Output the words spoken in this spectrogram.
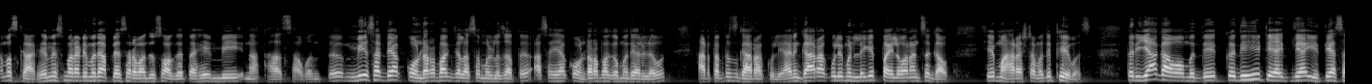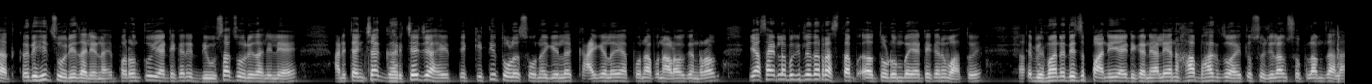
नमस्कार एम एस मराठीमध्ये आपल्या सर्वांचं स्वागत आहे. मी नाथा सावंत. मी सध्या कोंढारबाग भाग ज्याला असं म्हटलं जातं असं ह्या कोंढार भागामध्ये आलेलो आहोत अर्थातच गाराकुले. आणि गाराकुले म्हटलं की पैलवानांचं गाव हे महाराष्ट्रामध्ये फेमस. तर या गावामध्ये कधीही त्यातल्या इतिहासात कधीही चोरी झाली नाही परंतु या ठिकाणी दिवसा चोरी झालेली आहे. आणि त्यांच्या घरचे जे आहेत ते किती तोळं सोनं गेलं काय गेलं यातून आपण आढावा घेणार आहोत. या साईडला बघितलं तर रस्ता तुडुंब या ठिकाणी वाहतोय. त्या भीमा नदीचं पाणी या ठिकाणी आले आणि हा भाग जो आहे तो सुजलाम सुफलाम झाला.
